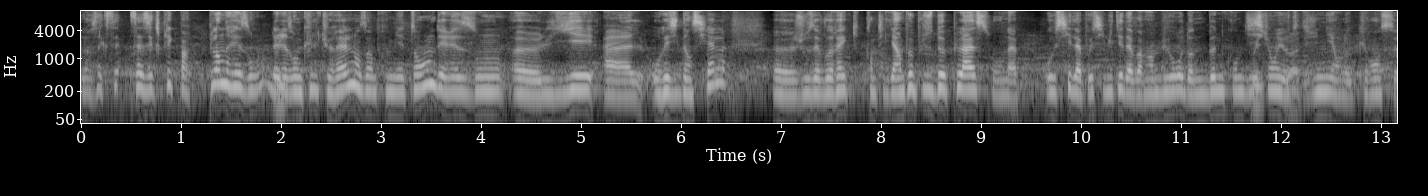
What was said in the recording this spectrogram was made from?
ça, s'explique par plein de raisons. Des raisons culturelles dans un premier temps, des raisons liées au résidentiel. Je vous avouerai que quand il y a un peu plus de place, on a aussi la possibilité d'avoir un bureau dans de bonnes conditions. et aux États-Unis, en l'occurrence,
